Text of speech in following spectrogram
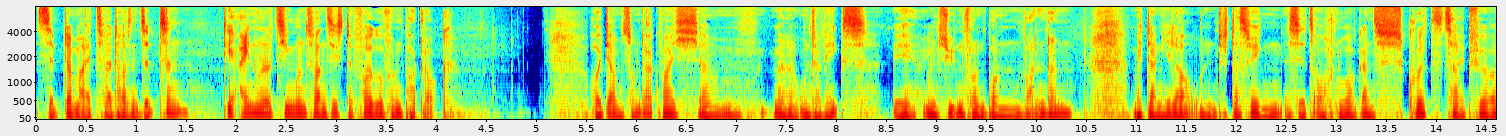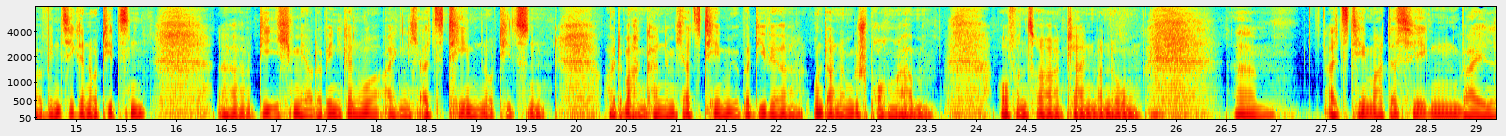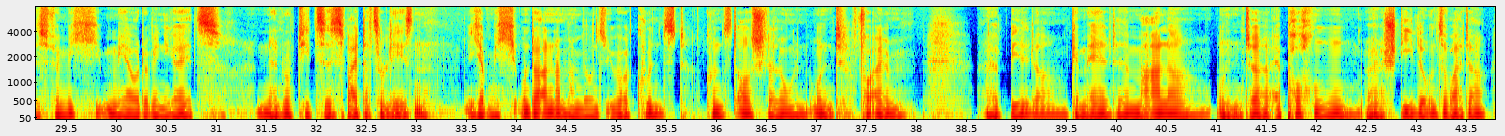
7. Mai 2017, die 127. Folge von Podlog. Heute am Sonntag war ich ähm, äh, unterwegs äh, im Süden von Bonn wandern mit Daniela und deswegen ist jetzt auch nur ganz kurz Zeit für winzige Notizen, äh, die ich mehr oder weniger nur eigentlich als Themennotizen heute machen kann, nämlich als Themen, über die wir unter anderem gesprochen haben auf unserer kleinen Wanderung. Ähm, als Thema deswegen, weil es für mich mehr oder weniger jetzt eine Notiz ist, weiterzulesen. Ich habe mich unter anderem haben wir uns über Kunst, Kunstausstellungen und vor allem äh, Bilder, Gemälde, Maler und äh, Epochen, äh, Stile und so weiter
